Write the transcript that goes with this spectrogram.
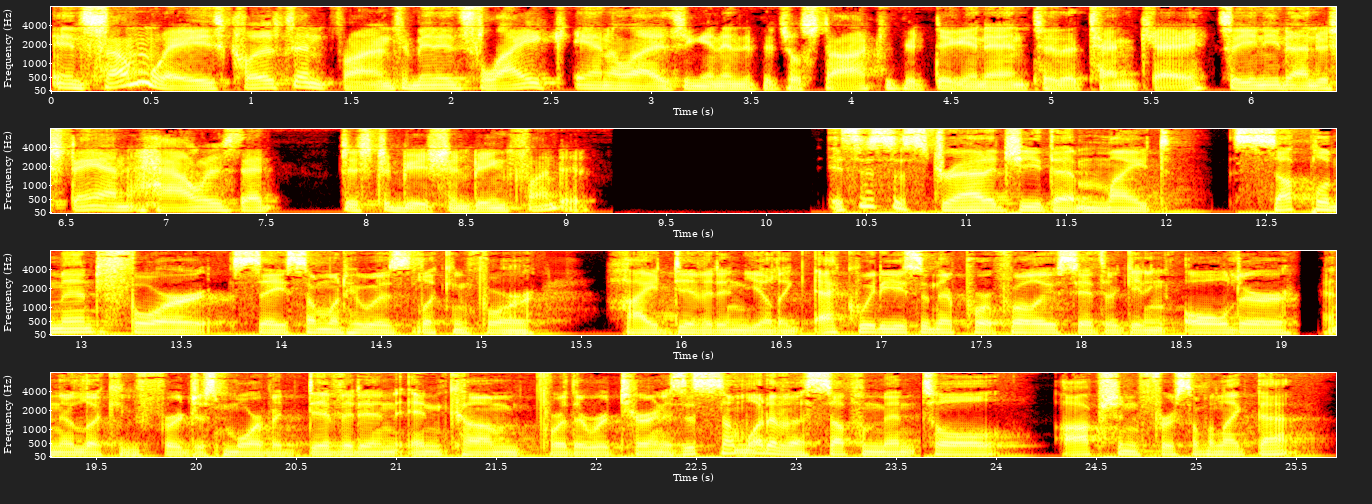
in some ways, closed-end funds. I mean, it's like analyzing an individual stock if you're digging into the 10K. So you need to understand how is that distribution being funded. Is this a strategy that might supplement for, say, someone who is looking for high dividend yielding equities in their portfolio, say if they're getting older and they're looking for just more of a dividend income for the return. Is this somewhat of a supplemental option for someone like that?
